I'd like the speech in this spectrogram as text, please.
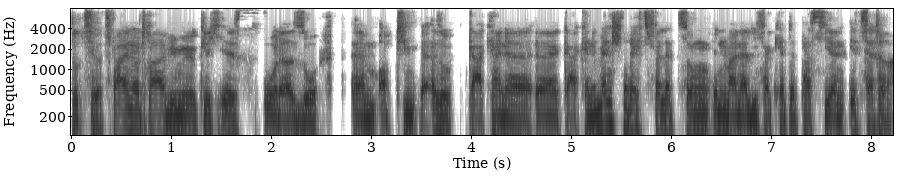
so CO2-neutral wie möglich ist oder so ähm, optim also gar keine äh, gar keine Menschenrechtsverletzungen in meiner Lieferkette passieren etc.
